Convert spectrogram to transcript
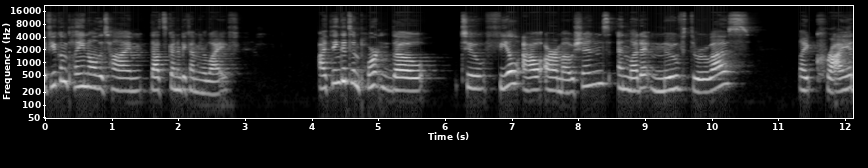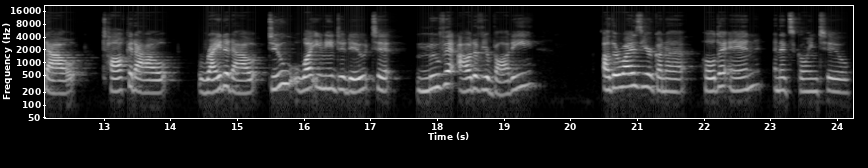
if you complain all the time, that's going to become your life. I think it's important, though, to feel out our emotions and let it move through us. Like, cry it out, talk it out, write it out, do what you need to do to move it out of your body. Otherwise, you're going to hold it in and it's going to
